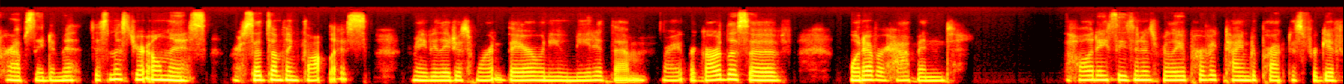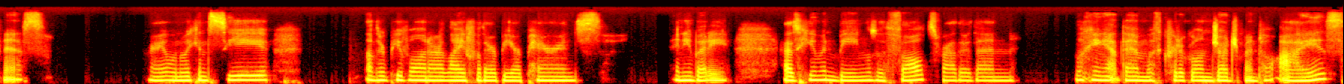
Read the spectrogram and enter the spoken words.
Perhaps they dismissed your illness or said something thoughtless Maybe they just weren't there when you needed them, right? Regardless of whatever happened, the holiday season is really a perfect time to practice forgiveness, right? When we can see other people in our life, whether it be our parents, anybody, as human beings with faults rather than looking at them with critical and judgmental eyes,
